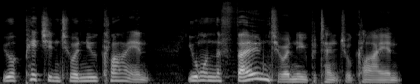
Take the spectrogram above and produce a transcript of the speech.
you are pitching to a new client, you're on the phone to a new potential client.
